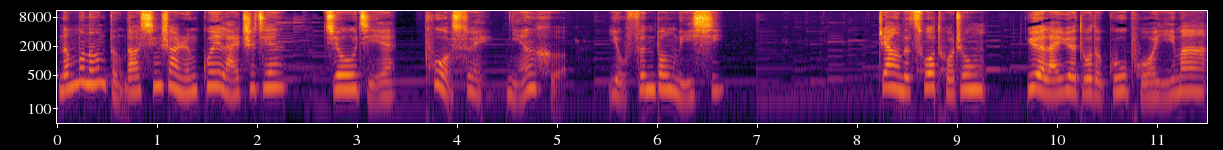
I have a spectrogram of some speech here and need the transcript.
能不能等到心上人归来之间，纠结。破碎、粘合，又分崩离析。这样的蹉跎中，越来越多的姑婆姨妈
